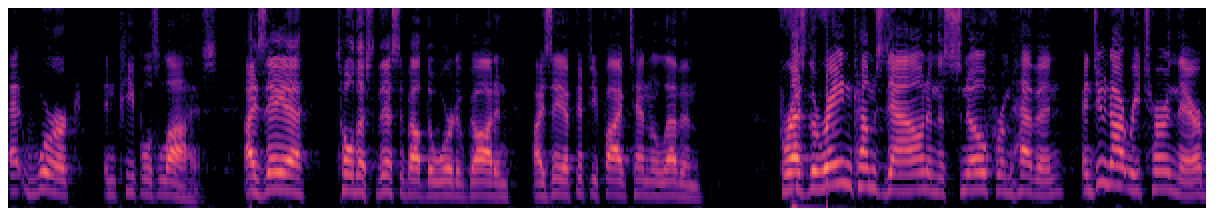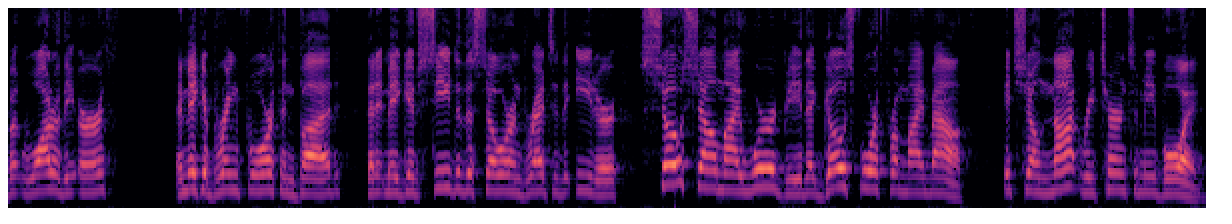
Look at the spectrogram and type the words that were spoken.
at work in people's lives. Isaiah told us this about the Word of God in Isaiah 55 10 and 11. For as the rain comes down and the snow from heaven, and do not return there, but water the earth, and make it bring forth and bud, that it may give seed to the sower and bread to the eater, so shall my word be that goes forth from my mouth. It shall not return to me void,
